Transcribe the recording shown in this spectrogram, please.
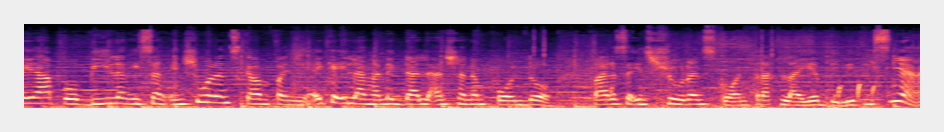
Kaya po bilang isang insurance company ay kailangan naglalaan siya ng pondo para sa insurance contract liabilities niya.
